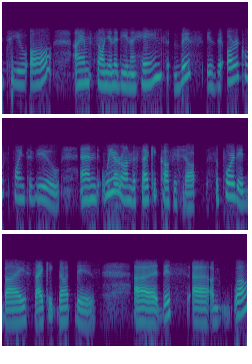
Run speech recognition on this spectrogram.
To you all. I am Sonia Nadina Haynes. This is the Oracle's Point of View, and we are on the Psychic Coffee Shop supported by Psychic.biz. Uh, this, uh, well,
